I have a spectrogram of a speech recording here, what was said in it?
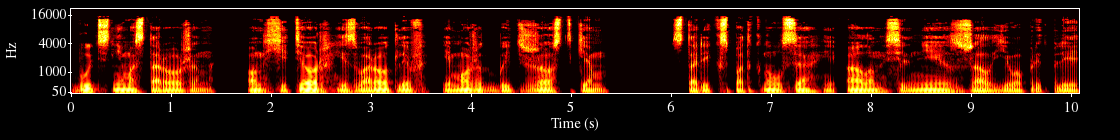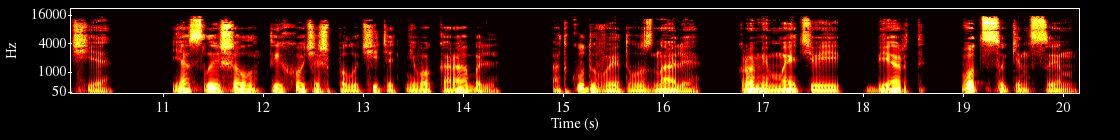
Будь с ним осторожен. Он хитер, изворотлив и может быть жестким». Старик споткнулся, и Алан сильнее сжал его предплечье. «Я слышал, ты хочешь получить от него корабль? Откуда вы это узнали? Кроме Мэтью и Берт? Вот сукин сын!»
